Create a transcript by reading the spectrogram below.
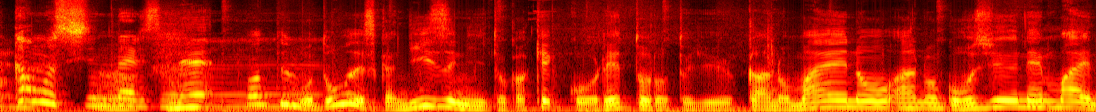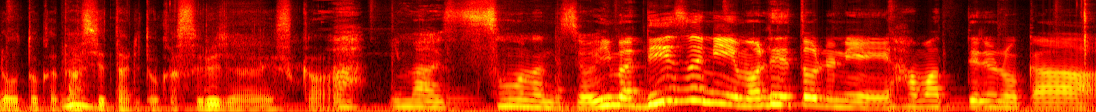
アかもしれないですよね。ね。まあ、でもどうですか？ディズニーとか結構レトロというかあの前のあの50年前のとか出してたりとかするじゃないですか。あ今そうなんですよ。今ディズニーもレトロにハマってるのか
